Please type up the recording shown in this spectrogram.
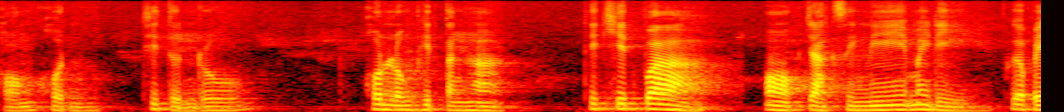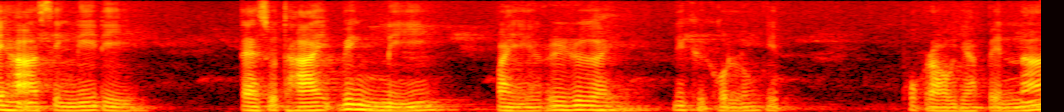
ของคน ที่ตื่นรู้ คนหลงผิดต่างหากที่คิดว่าออกจากสิ่งนี้ไม่ดี เพื่อไปหาสิ่งนี้ดี แต่สุดท้ายวิ่งหนีไปเรื่อยๆ นี่คือคนหลงผิด พวกเราอย่าเป็นนะ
